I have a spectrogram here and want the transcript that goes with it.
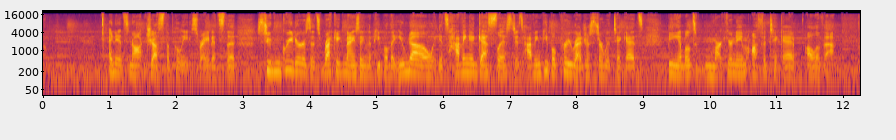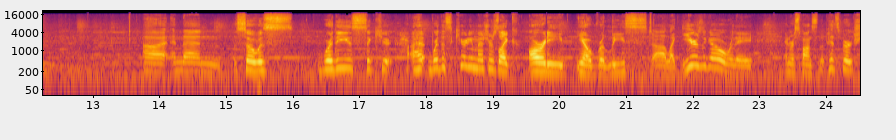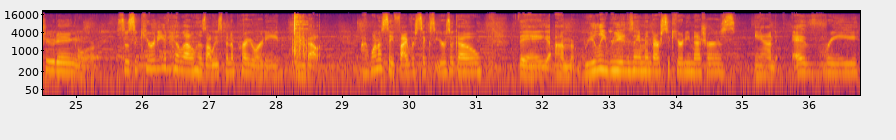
and it's not just the police, right? It's the student greeters, it's recognizing the people that you know, it's having a guest list, it's having people pre register with tickets, being able to mark your name off a ticket, all of that. Uh, and then, so was were these secure were the security measures like already you know released uh, like years ago, or were they in response to the Pittsburgh shooting, or? So security at Hillel has always been a priority, and about I want to say five or six years ago, they um, really re examined our security measures, and every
